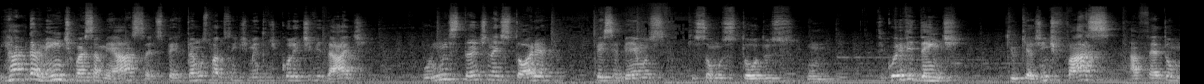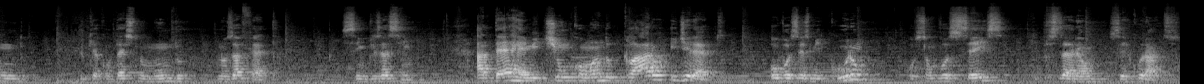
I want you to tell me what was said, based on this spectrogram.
E rapidamente, com essa ameaça, despertamos para o sentimento de coletividade. Por um instante na história, percebemos que somos todos um. Ficou evidente que o que a gente faz afeta o mundo e o que acontece no mundo nos afeta. Simples assim. A Terra emitiu um comando claro e direto: ou vocês me curam, ou são vocês que precisarão ser curados.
